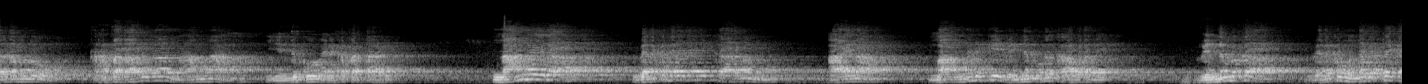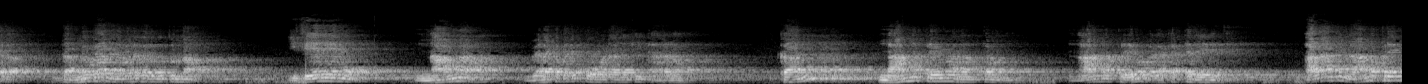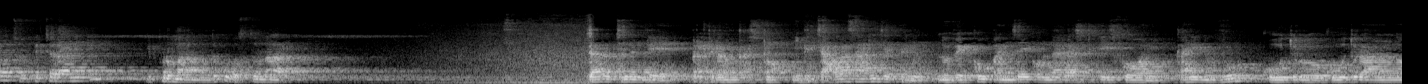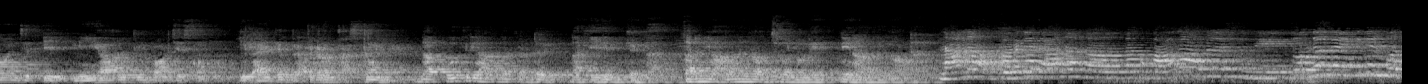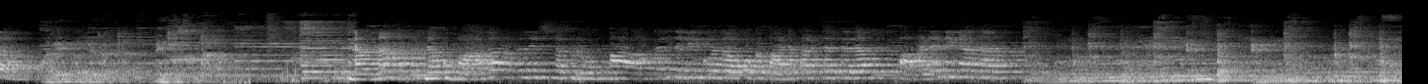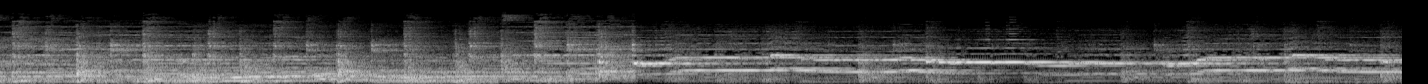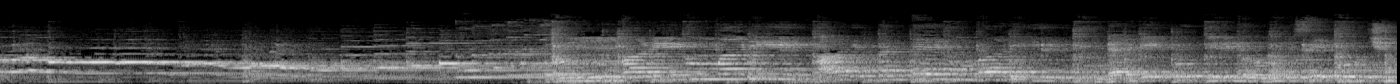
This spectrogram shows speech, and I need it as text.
తరంలో తరతరాలుగా నాన్న ఎందుకో వెనకపడ్డాడు. నాన్న ఇలా వెనకబడడానికి కారణం ఆయన మా అందరికీ వెన్నెముక కావడమే. వెన్నెముక వెనక ఉండబట్టే కదా దన్నుగా నిలబడగలుగుతున్నాం. ఇదేనేమో నాన్న వెనకబడిపోవడానికి కారణం. కానీ నాన్న ప్రేమ అనంతం నాన్న ప్రేమ వెలకట్టలేనిది అలాంటి నాన్న ప్రేమ చూపించడానికి ఇప్పుడు మన ముందుకు వస్తున్నారు. సార్ వచ్చిందంటే బ్రతకడం కష్టం. నీకు చాలా సార్లు చెప్పాను నువ్వు ఎక్కువ పని చేయకుండా రెస్ట్ తీసుకో అని. కానీ నువ్వు కూతురు కూతురు ఆనందం అని చెప్పి నీ ఆరోగ్యం పాడు చేసుకుంటావు ఇలా అయితే బ్రతకడం కష్టం నా కూతురి ఆనందం కంటే నాకు ఏది ముఖ్యం కాదు. తనని ఆనందంగా ఉంచడంలోనే నేను ఆనందంగా ఉంటాను. ఆడిందంటే అమ్మాడి డాడీ కూతురిలో మురిసే కూర్చు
